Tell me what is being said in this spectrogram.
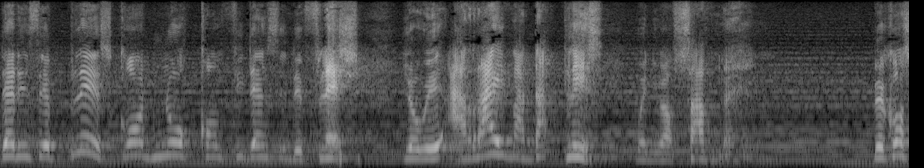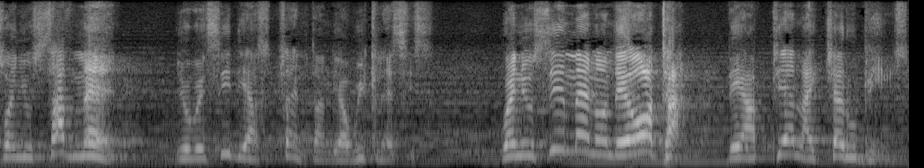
There is a place called no confidence in the flesh. You will arrive at that place when you have served men. Because when you serve men, you will see their strength and their weaknesses. When you see men on the altar, they appear like cherubims.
